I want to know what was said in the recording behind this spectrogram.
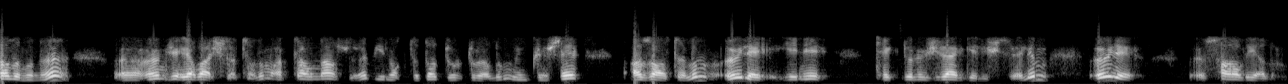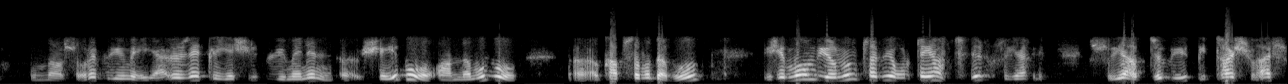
salımını önce yavaşlatalım hatta ondan sonra bir noktada durduralım mümkünse azaltalım öyle yeni teknolojiler geliştirelim öyle sağlayalım. Bundan sonra büyümeyi yani özetle yeşil büyümenin şeyi bu anlamı bu kapsamı da bu işte Monbiot'un tabii ortaya attığı yani suya attığı büyük bir taş var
